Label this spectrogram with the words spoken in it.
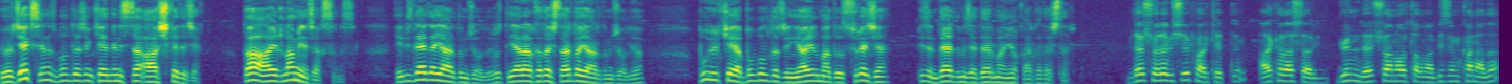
Göreceksiniz bıldırcın kendini size aşık edecek. Daha ayrılamayacaksınız. E bizler de yardımcı oluyoruz. Diğer arkadaşlar da yardımcı oluyor. Bu ülkeye bu bıldırcın yayılmadığı sürece bizim derdimize derman yok arkadaşlar. Bir de şöyle bir şey fark ettim. Arkadaşlar günde şu an ortalama bizim kanalı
